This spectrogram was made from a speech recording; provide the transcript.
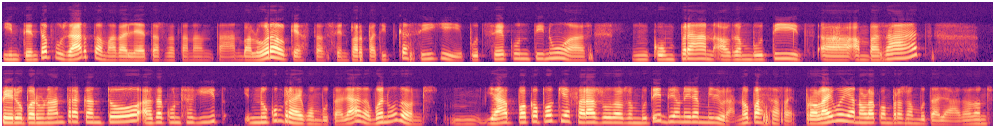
intenta posar-te medalletes de tant en tant, valora el que estàs fent, per petit que sigui. Potser continues comprant els embotits eh, envasats, però per un altre cantó has aconseguit no comprar aigua embotellada. Bueno, doncs, mm, ja a poc a poc ja faràs lo dels embotits, ja ho anirem millorant, no passa res. Però l'aigua ja no la compres embotellada. Doncs,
